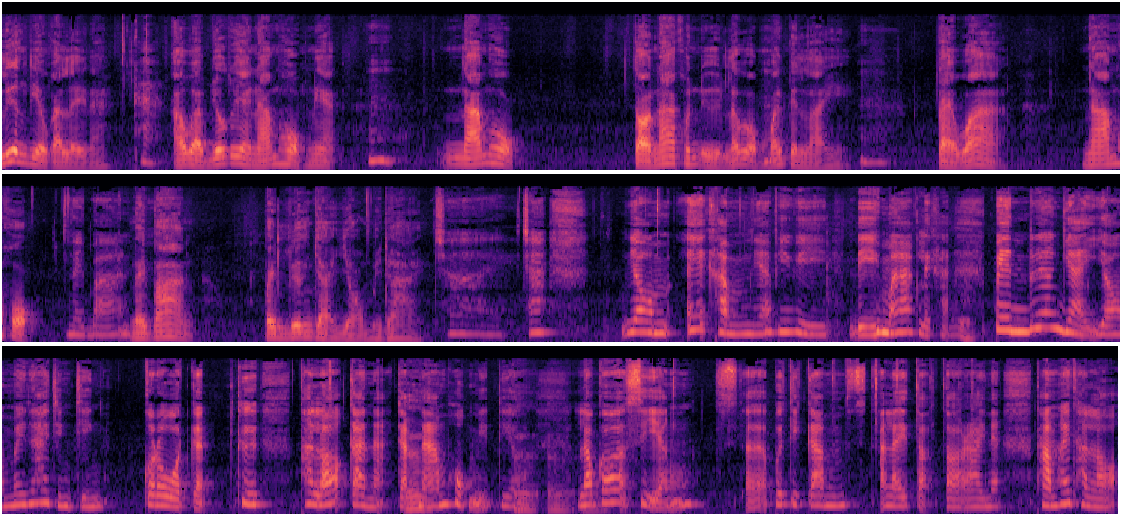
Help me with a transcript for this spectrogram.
เรื่องเดียวกันเลยนะค่ะเอาแบบยกตัวอย่างน้ำหกเนี่ยอืมน้ำหกต่อหน้าคนอื่นแล้วบอกไม่เป็นไร แต่ว่าน้ำหกในบ้านในบ้านเป็นเรื่องใหญ่ยอมไม่ได้ ใช่ใช่ยอมเอ้คำเนี้ยพี่วีดีมากเลยค่ะ เป็นเรื่องใหญ่ยอมไม่ได้จริง ๆ โกรธกันคือทะเลาะกันอะจากเออน้ำหกนิดเดียวเออเออเออแล้วก็เสียงเอ่อพฤติกรรมอะไรต่อต่ออะไรเนี่ยทำให้ทะเลาะ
